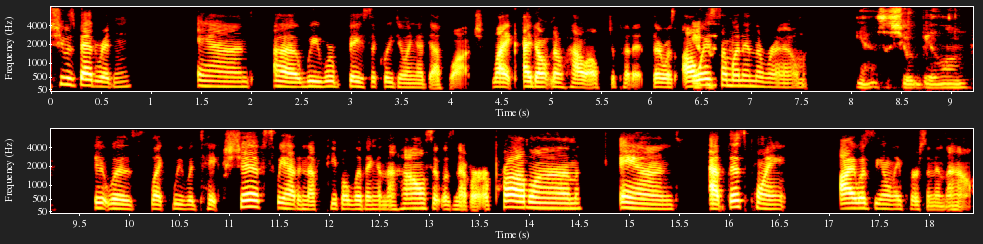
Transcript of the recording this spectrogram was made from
she was bedridden, and uh, we were basically doing a death watch. Like I don't know how else to put it. There was always yeah. someone in the room. Yeah, so she wouldn't be alone. It was like we would take shifts. We had enough people living in the house. It was never a problem. And at this point, I was the only person in the house.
